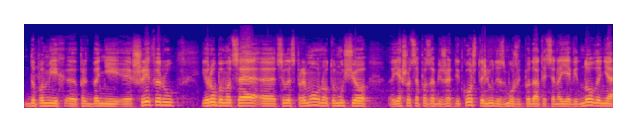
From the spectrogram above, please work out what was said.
допоміг придбанні шиферу. І робимо це цілеспрямовано, тому що якщо це позабюджетні кошти, люди зможуть податися на є відновлення.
